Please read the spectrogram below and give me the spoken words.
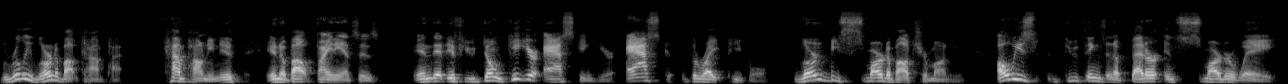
really learn about compound compounding and, about finances. And that if you don't get your asking here, ask the right people. Learn to be smart about your money always do things in a better and smarter way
